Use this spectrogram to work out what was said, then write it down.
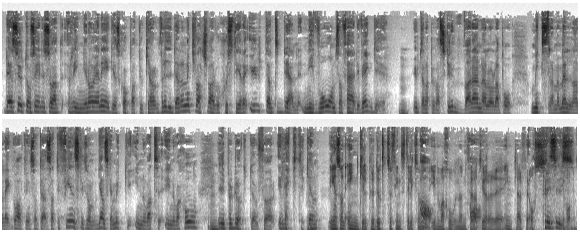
Dessutom så är det så att ringen har en egenskap att du kan vrida den en kvarts varv och justera ut den till den nivån som färdig vägg är. Utan att behöva skruva den eller hålla på och mixtra med mellanlägg och allting sånt där. Så att det finns liksom ganska mycket innovat- innovation i produkten för elektrikern. I en sån enkel produkt så finns det liksom Ja. innovationen för Ja. att göra det enklare för oss. i Precis. vardagen.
